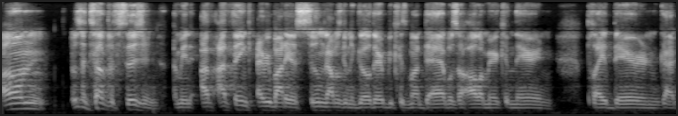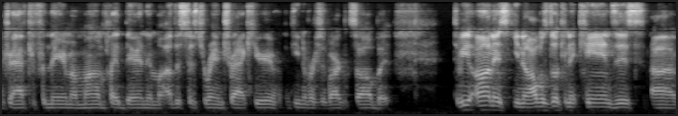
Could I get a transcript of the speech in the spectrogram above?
Um, it was a tough decision. I mean, I, I think everybody assumed I was going to go there because my dad was an All American there and played there and got drafted from there. My mom played there, and then my other sister ran track here at the University of Arkansas. But to be honest, you know, I was looking at Kansas, uh,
